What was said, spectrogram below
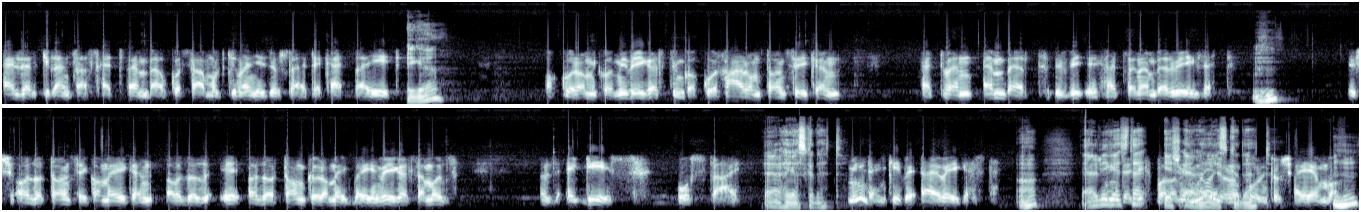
1970-ben, akkor számolt ki mennyi idős lehetek, 77. Igen? Akkor, amikor mi végeztünk, akkor három tanszéken 70, embert, 70 ember végzett. Uh-huh. és az a tanszék, amelyiken, az, az, az a tankör, amelyikben én végeztem, az, az egész osztály, Elhelyezkedett. mindenki elvégezte. Aha. Elvégezte és valami nagyon elhelyezkedett. pontos helyen van. Uh-huh.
